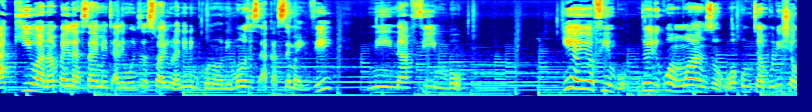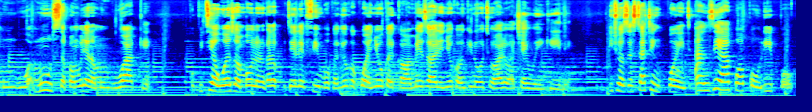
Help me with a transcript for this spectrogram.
akiwa anampa ile assignment alimuuliza swali una nini mkononi? Moses akasema hivi nina fimbo. Hiyo hiyo fimbo ndio ilikuwa mwanzo wa kumtambulisha mungu musa pamoja na mungu wake kupitia uwezo ambao ulionekana kupitia ile fimbo. Ukageuka kuwa nyoka ikawameza wale nyoka wengine wote wale wachai wengine it was a starting point. Anzia hapo hapo ulipo.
